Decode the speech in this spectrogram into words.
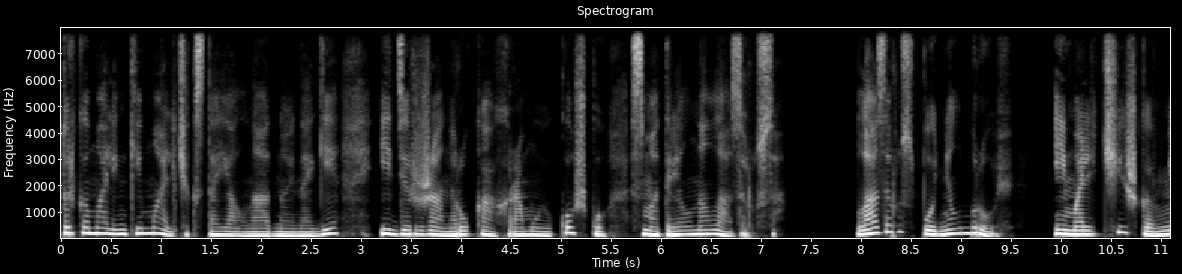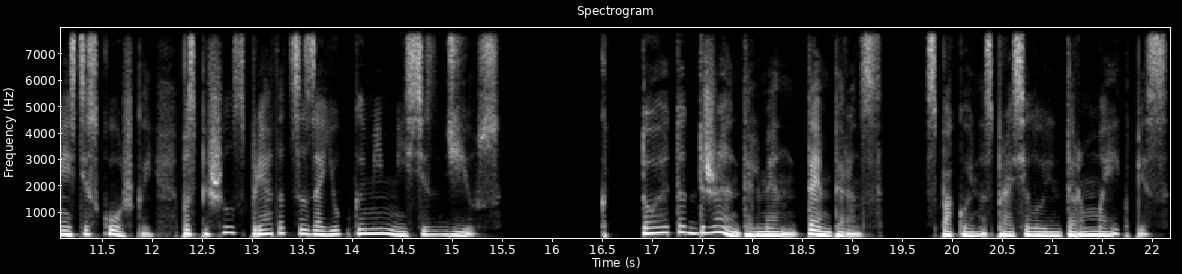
Только маленький мальчик стоял на одной ноге и, держа на руках хромую кошку, смотрел на Лазаруса. Лазарус поднял бровь, и мальчишка вместе с кошкой поспешил спрятаться за юбками миссис Дьюс. «Кто этот джентльмен, Темперанс?» — спокойно спросил Уинтер Мейкпис.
